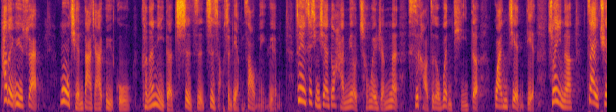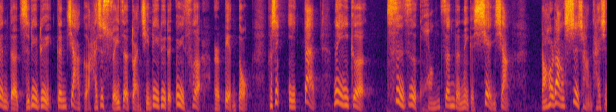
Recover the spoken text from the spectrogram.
他的预算。目前大家预估，可能你的赤字至少是两兆美元。这件事情现在都还没有成为人们思考这个问题的关键点。所以呢，债券的殖利率跟价格还是随着短期利率的预测而变动。可是，一旦那一个赤字狂增的那个现象，然后让市场开始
